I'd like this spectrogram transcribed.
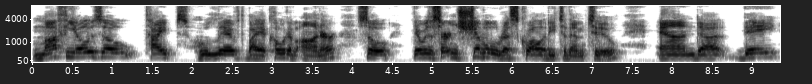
mafioso types who lived by a code of honor. So there was a certain chivalrous quality to them too. And, uh, they,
